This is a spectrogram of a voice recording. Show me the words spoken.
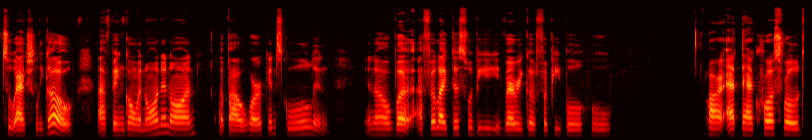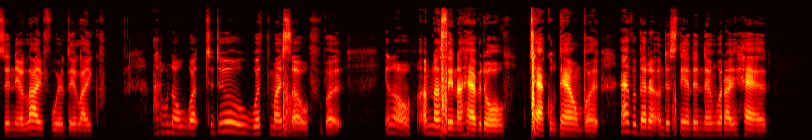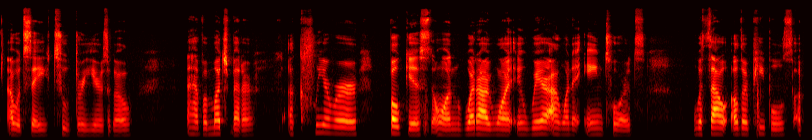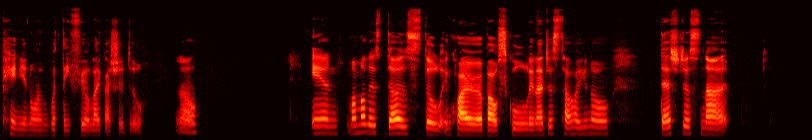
to actually go. I've been going on and on about work and school and you know but i feel like this would be very good for people who are at that crossroads in their life where they're like, I don't know what to do with myself, but you know, I'm not saying I have it all tackled down, but I have a better understanding than what I had, I would say, two, three years ago. I have a much better, a clearer focus on what I want and where I want to aim towards without other people's opinion on what they feel like I should do. You know, and my mother does still inquire about school and i just tell her you know that's just not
